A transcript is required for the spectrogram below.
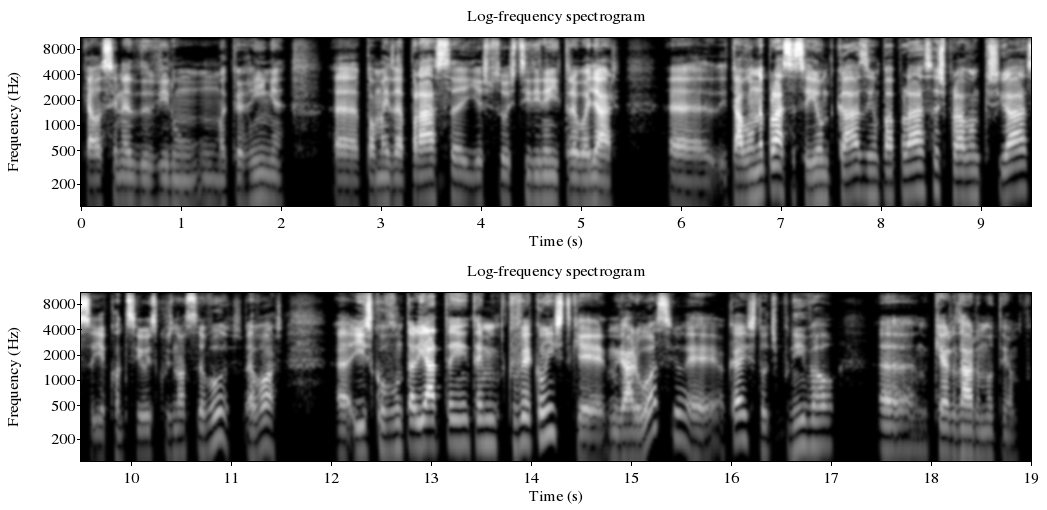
Aquela cena de vir um, uma carrinha uh, para o meio da praça e as pessoas decidirem ir trabalhar. Uh, estavam na praça, saíam de casa, iam para a praça, esperavam que chegasse, e aconteceu isso com os nossos avós. avós. Uh, e isso com o voluntariado tem, tem muito que ver com isto, que é negar o ócio, é ok, estou disponível, uh, quero dar o meu tempo.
